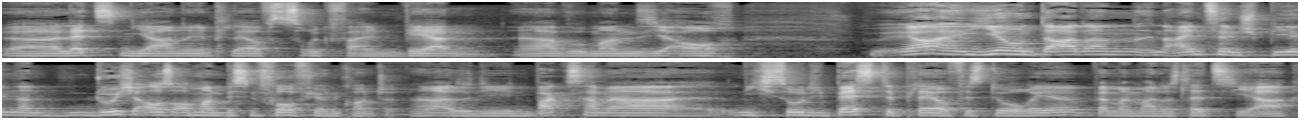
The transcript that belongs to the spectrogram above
äh, letzten Jahren in den Playoffs zurückfallen werden. Ja, wo man sie auch ja, hier und da dann in einzelnen Spielen dann durchaus auch mal ein bisschen vorführen konnte. Ja, also die Bugs haben ja nicht so die beste Playoff-Historie, wenn man mal das letzte Jahr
